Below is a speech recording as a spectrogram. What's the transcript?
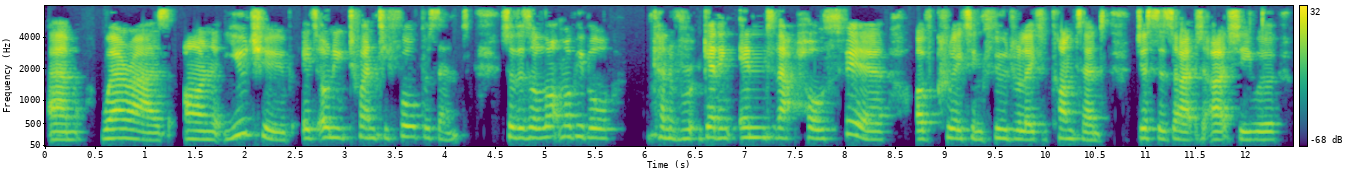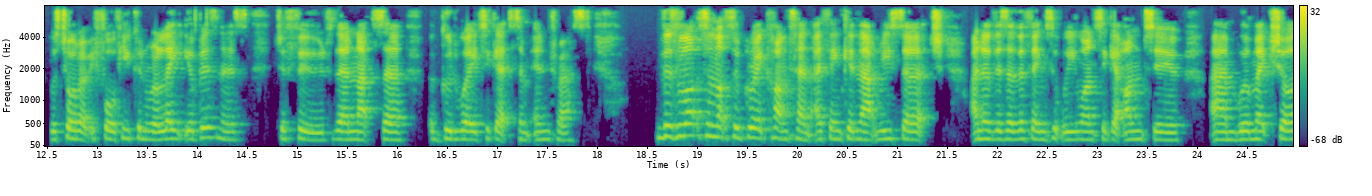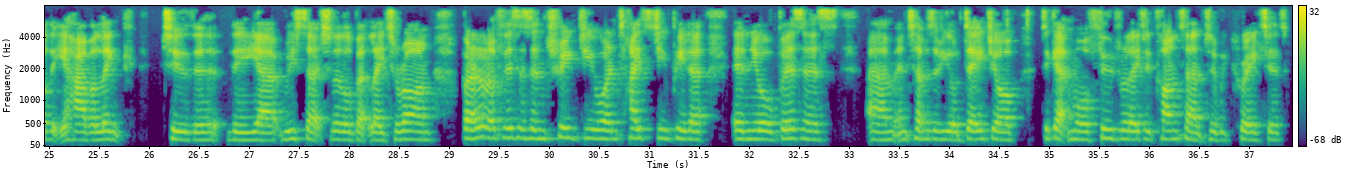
Um, whereas on YouTube, it's only 24%. So there's a lot more people kind of getting into that whole sphere of creating food related content just as I actually were, was talking about before if you can relate your business to food then that's a, a good way to get some interest there's lots and lots of great content, I think, in that research. I know there's other things that we want to get onto. Um, we'll make sure that you have a link to the the uh, research a little bit later on. But I don't know if this has intrigued you or enticed you, Peter, in your business um, in terms of your day job to get more food related content to be created?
